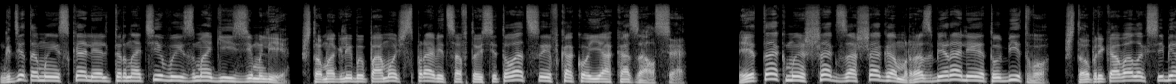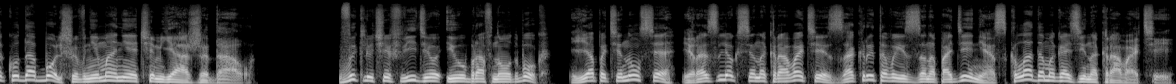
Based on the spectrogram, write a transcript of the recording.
где-то мы искали альтернативы из магии Земли, что могли бы помочь справиться в той ситуации, в какой я оказался. И так мы шаг за шагом разбирали эту битву, что приковало к себе куда больше внимания, чем я ожидал. Выключив видео и убрав ноутбук, я потянулся и разлегся на кровати, закрытого из-за нападения склада магазина кроватей.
